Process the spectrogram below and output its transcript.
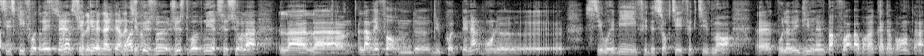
C'est ce qu'il faudrait faire. Sur les peines alternatives. Moi, ce que je veux juste revenir, c'est sur la, la, la, la réforme de, du code pénal. Bon, le euh, il fait des sorties, effectivement, euh, vous l'avez dit, même parfois abracadabrante, hein,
